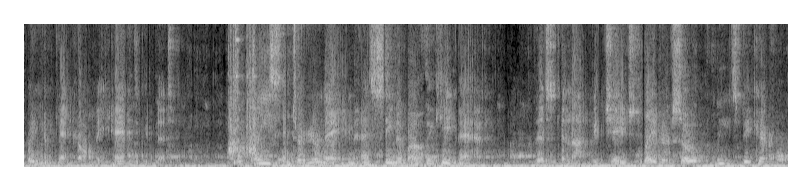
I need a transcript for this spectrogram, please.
but you can call me Hand Unit. Please enter your name as seen above the keypad. This cannot be changed later, so please be careful.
